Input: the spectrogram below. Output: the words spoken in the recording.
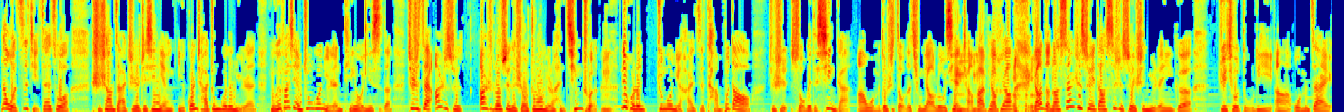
那我自己在做时尚杂志这些年，也观察中国的女人，你会发现中国女人挺有意思的，就是在二十岁、二十多岁的时候，中国女人很清纯。嗯，那会儿的中国女孩子谈不到就是所谓的性感啊，我们都是走的琼瑶路线，嗯长发飘飘。然后等到三十岁到四十岁，是女人一个追求独立啊，我们在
